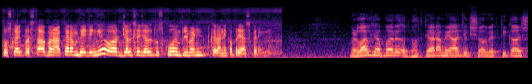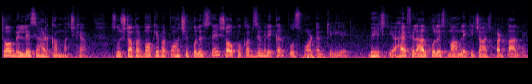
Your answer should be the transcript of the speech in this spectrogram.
तो उसका एक प्रस्ताव बनाकर हम भेजेंगे और जल्द से जल्द उसको इम्प्लीमेंट कराने का प्रयास करेंगे। गढ़वाल के अपर भक्तियारा में आज एक व्यक्ति का शव मिलने से हड़कम मच गया। सूचना पर मौके पर पहुँची पुलिस ने शव को कब्जे में लेकर पोस्टमार्टम के लिए भेज दिया है। फ़िलहाल पुलिस मामले की जाँच पड़ताल में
